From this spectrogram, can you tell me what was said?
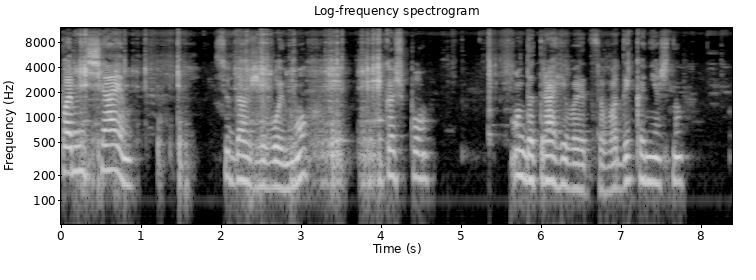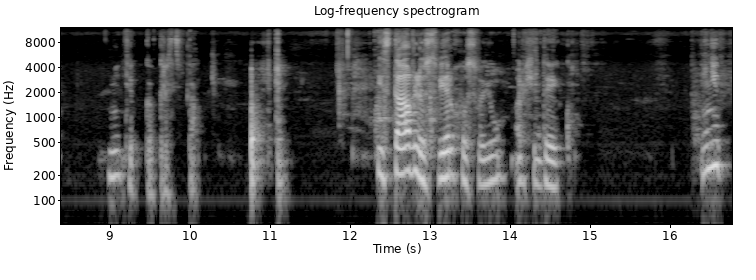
помещаем сюда живой мох кашпо. Он дотрагивается воды, конечно. Видите, как красота. И ставлю сверху свою орхидейку. Ни,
